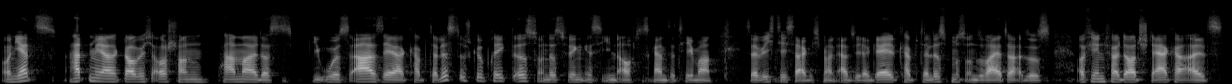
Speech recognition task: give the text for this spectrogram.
und jetzt hatten wir, glaube ich, auch schon ein paar Mal, dass die USA sehr kapitalistisch geprägt ist und deswegen ist ihnen auch das ganze Thema sehr wichtig, sage ich mal. Also ihr Geld, Kapitalismus und so weiter. Also ist auf jeden Fall dort stärker als,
